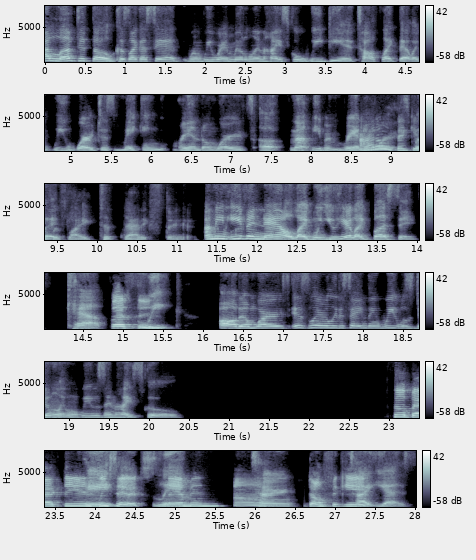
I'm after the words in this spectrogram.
I loved it though, because like I said, when we were in middle and high school, we did talk like that. Like we were just making random words up, not even random. I don't words, think but- it was like to that extent. I mean, even now, like when you hear like busting, cap, Bussin'. leak, all them words, it's literally the same thing we was doing when we was in high school. So back then we said slamming, um, Turn, don't forget tight, yes,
